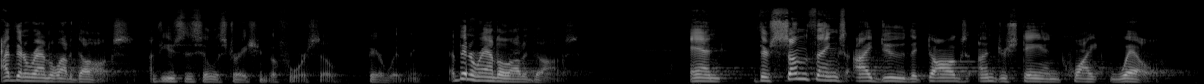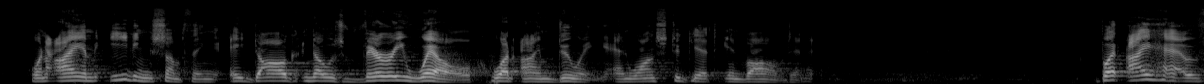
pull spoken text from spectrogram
I've been around a lot of dogs. I've used this illustration before, so bear with me. I've been around a lot of dogs. And there's some things I do that dogs understand quite well. When I am eating something, a dog knows very well what I'm doing and wants to get involved in it. But I have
